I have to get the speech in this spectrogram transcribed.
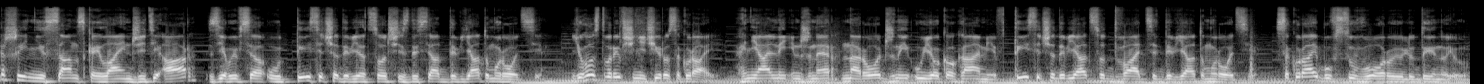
Перший Nissan Skyline GTR з'явився у 1969 році. Його створив Шінічіро Сакурай, геніальний інженер, народжений у Йокогамі в 1929 році. Сакурай був суворою людиною,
